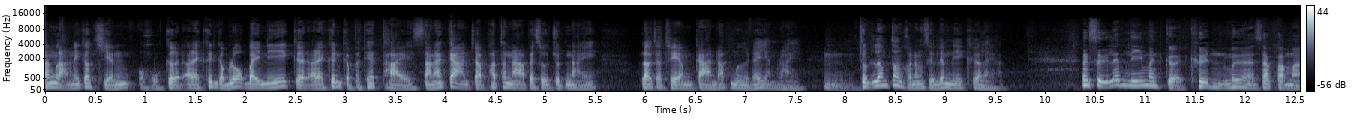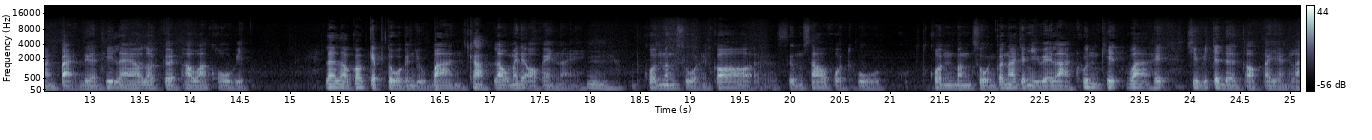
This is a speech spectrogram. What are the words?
้างหลังนี่ก็เขียนโอ้โหเกิดอะไรขึ้นกับโลกใบนี้ เกิดอะไรขึ้นกับประเทศไทยสถานการณ์จะพัฒนาไปสู่จุดไหน เราจะเตรียมการรับมือได้อย่างไรอืมจุดเริ่มต้นของหนังสือเล่มนี้คืออะไรครับหนังสือเล่มนี้มันเกิดขึ้นเมื่อสักประมาณ 8 เดือนที่แล้ว เราเกิดภาวะโควิด แล้วเราก็เก็บตัวกันอยู่บ้านครับเราไม่ได้ออกไปไหน คนบางส่วนก็ซึมเศร้าหดหู่คนบางส่วนก็น่าจะมีเวลาครุ่นคิดว่าเฮ้ยชีวิตจะเดินต่อไปอย่างไร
